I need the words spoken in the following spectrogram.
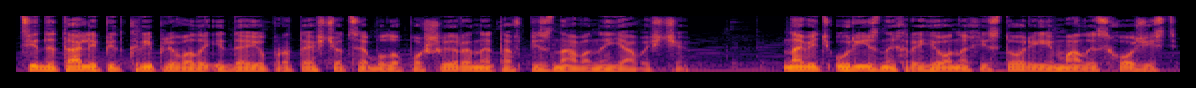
Ці деталі підкріплювали ідею про те, що це було поширене та впізнаване явище. Навіть у різних регіонах історії мали схожість,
